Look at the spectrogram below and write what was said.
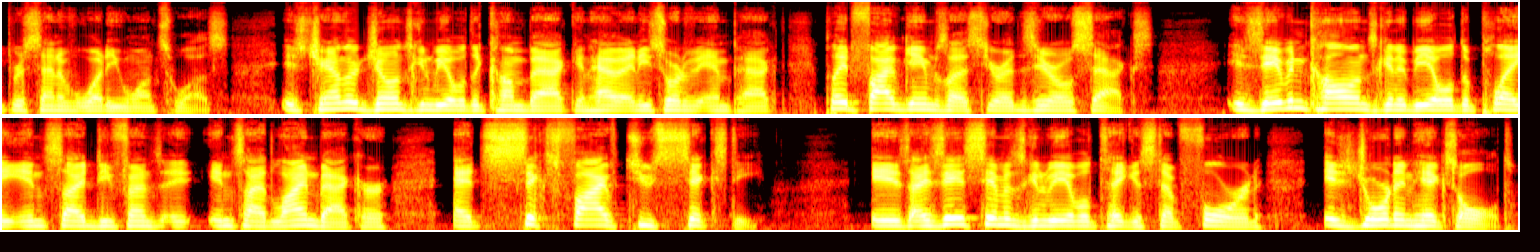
80% of what he once was? Is Chandler Jones going to be able to come back and have any sort of impact? Played five games last year at zero sacks. Is Zaven Collins going to be able to play inside defense, inside linebacker at 6'5, 260? Is Isaiah Simmons going to be able to take a step forward? Is Jordan Hicks old?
